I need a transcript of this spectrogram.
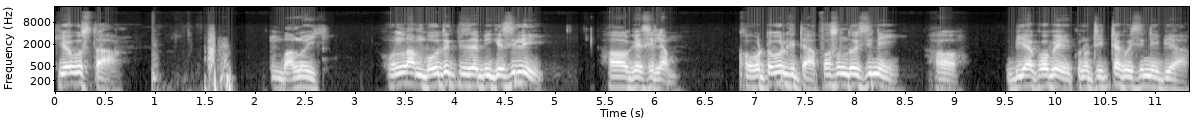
কি অবস্থা? ভালোই। শুনলাম বউ দেখতে যাবি গেছিলি? হ গেছিলাম। খবর টবর কিতা? পছন্দ হয়েছি নি হ। বিয়া কবে? কোনো ঠিকঠাক হয়েছে নি বিয়া?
